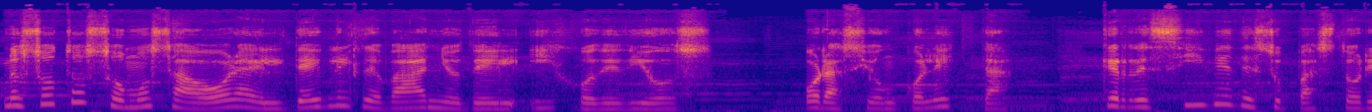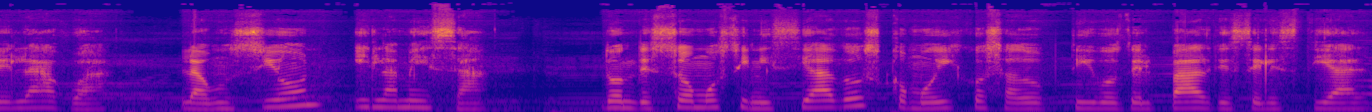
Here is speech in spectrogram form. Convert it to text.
Nosotros somos ahora el débil rebaño del Hijo de Dios. Oración colecta, que recibe de su pastor el agua, la unción y la mesa, donde somos iniciados como hijos adoptivos del Padre Celestial.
